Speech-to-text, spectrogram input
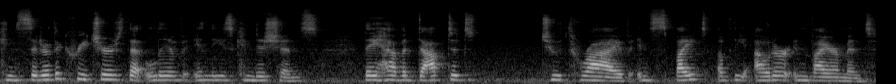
Consider the creatures that live in these conditions. They have adapted to thrive in spite of the outer environment.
